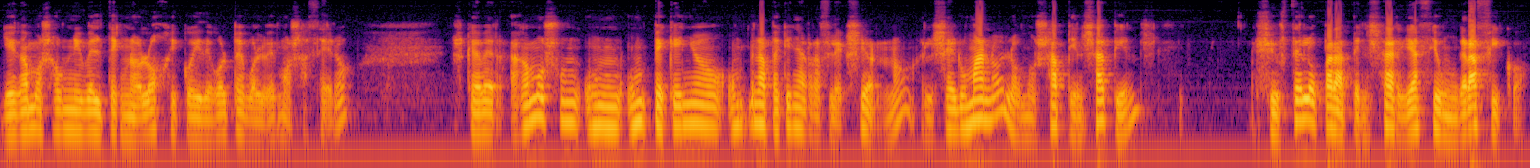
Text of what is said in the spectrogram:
¿Llegamos a un nivel tecnológico y de golpe volvemos a cero? Es que, a ver, hagamos un, pequeño, una pequeña reflexión, ¿no? El ser humano, el Homo sapiens sapiens, si usted lo para pensar y hace un gráfico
